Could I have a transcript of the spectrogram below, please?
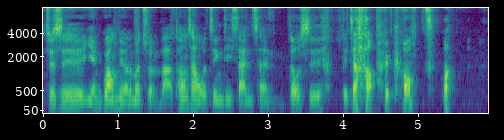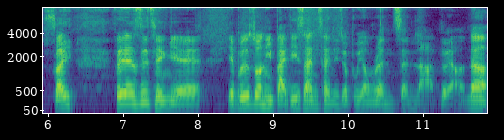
就是眼光没有那么准吧。通常我进第三层都是 比较好的工作，所以。这件事情也也不是说你摆第三层你就不用认真啦，对啊，那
